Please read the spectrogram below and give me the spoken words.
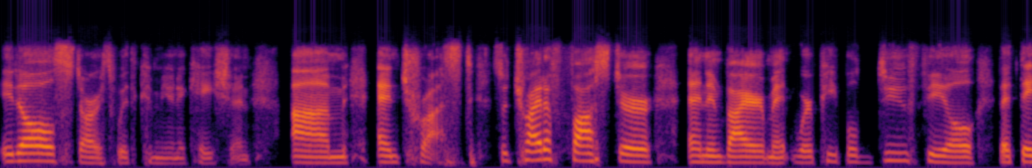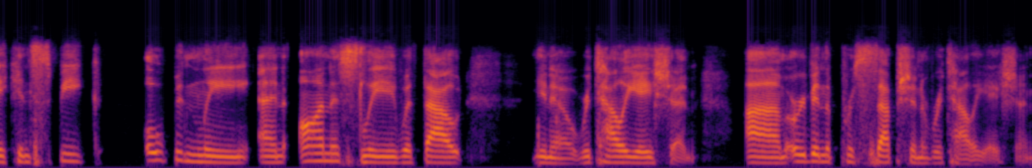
It all starts with communication um, and trust. So try to foster an environment where people do feel that they can speak openly and honestly without, you know, retaliation um, or even the perception of retaliation.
